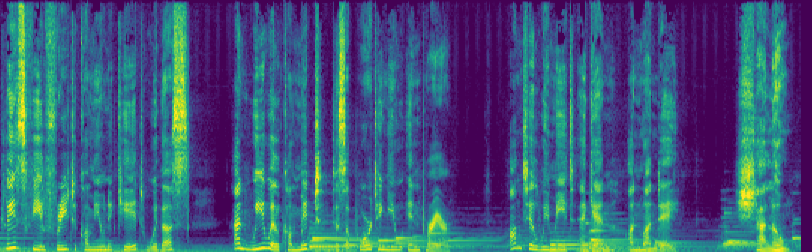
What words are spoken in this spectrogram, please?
please feel free to communicate with us and we will commit to supporting you in prayer. Until we meet again on Monday. Shalom.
